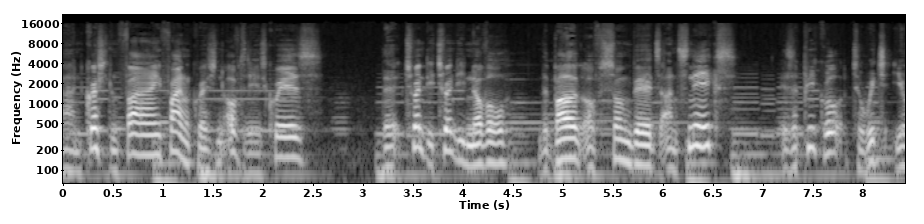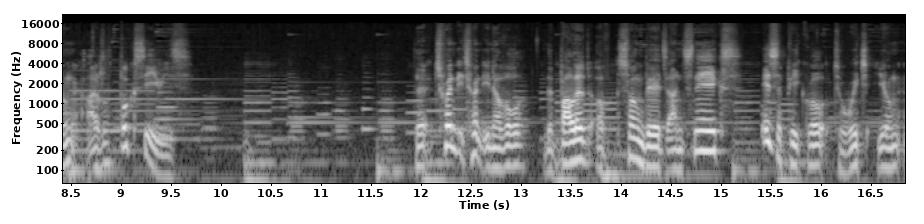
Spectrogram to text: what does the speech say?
And question 5, final question of today's quiz. The 2020 novel The Ballad of Songbirds and Snakes is a prequel to which young adult book series? The 2020 novel, The Ballad of Songbirds and Snakes, is a prequel to which young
